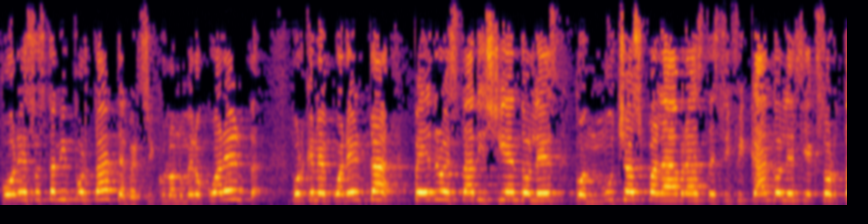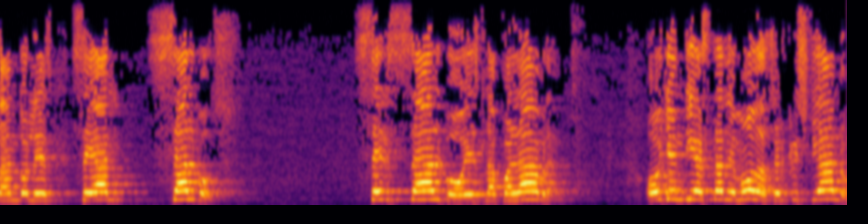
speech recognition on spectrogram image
por eso es tan importante el versículo número 40, porque en el 40 Pedro está diciéndoles con muchas palabras, testificándoles y exhortándoles, sean salvos. Ser salvo es la palabra. Hoy en día está de moda ser cristiano.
